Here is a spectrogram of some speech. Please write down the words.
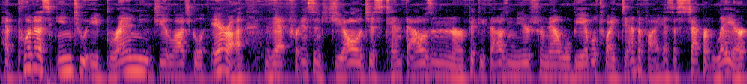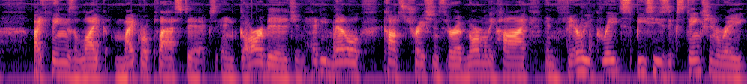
have put us into a brand new geological era that, for instance, geologists 10,000 or 50,000 years from now will be able to identify as a separate layer by things like microplastics and garbage and heavy metal concentrations that are abnormally high and very great species extinction rate.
